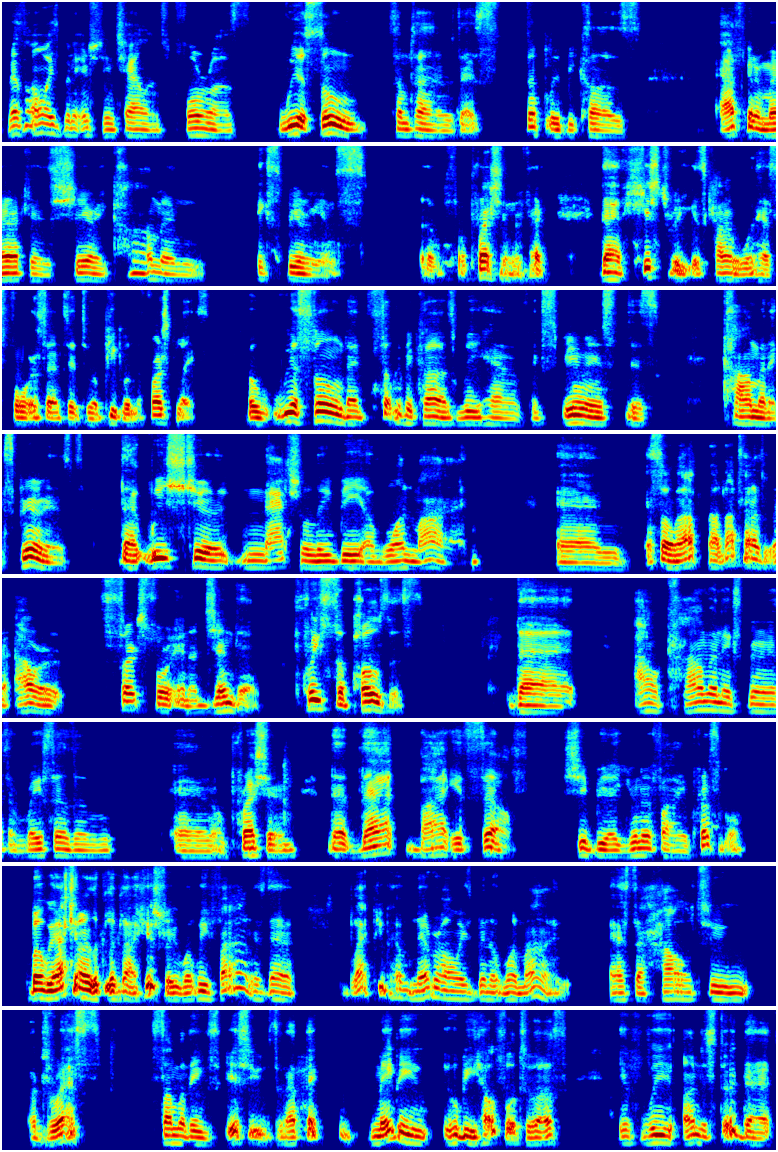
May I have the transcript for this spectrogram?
That's always been an interesting challenge for us. We assume sometimes that simply because African Americans share a common experience of oppression. In fact, that history is kind of what has forced us into a people in the first place. But we assume that simply because we have experienced this common experience, that we should naturally be of one mind. And, and so a lot, of times our search for an agenda presupposes that our common experience of racism and oppression that that by itself should be a unifying principle. But we actually look, look at our history. What we find is that Black people have never always been of one mind as to how to address some of these issues. And I think maybe it would be helpful to us if we understood that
